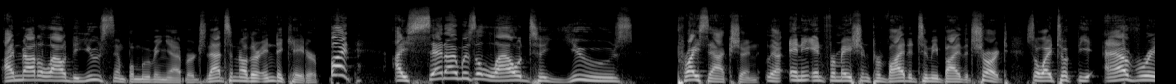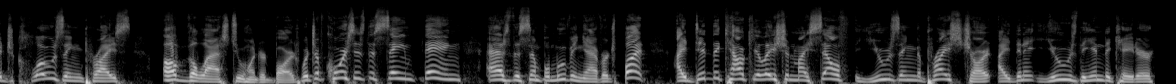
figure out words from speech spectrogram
I'm not allowed to use simple moving average. That's another indicator. But I said I was allowed to use price action, uh, any information provided to me by the chart. So I took the average closing price of the last 200 bars, which of course is the same thing as the simple moving average. But I did the calculation myself using the price chart. I didn't use the indicator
